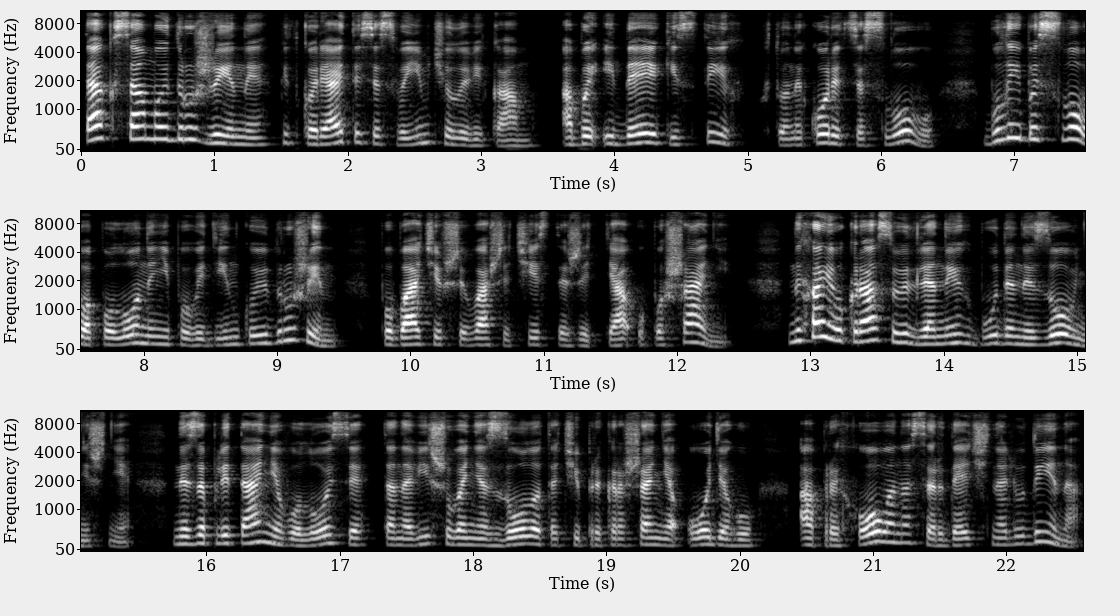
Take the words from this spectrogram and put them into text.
Так само й дружини, підкоряйтеся своїм чоловікам, аби і деякі з тих, хто не кориться слову, були й без слова полонені поведінкою дружин, побачивши ваше чисте життя у пошані. Нехай окрасою для них буде не зовнішнє, заплітання волосся та навішування золота чи прикрашання одягу, а прихована сердечна людина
